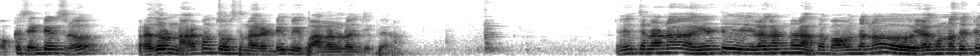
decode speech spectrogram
ఒక్క సెంటెన్స్లో ప్రజలు నరకం చూస్తున్నారండి మీ పాలనలో అని చెప్పాను. ఏం తిన్నాను? ఏంటి? ఇలాగంటున్నారు అంత బాగుందన్నో ఇలాగ ఉన్నదంటే?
